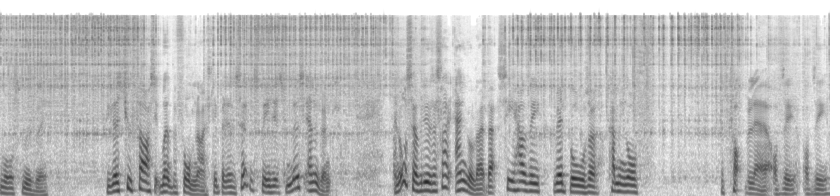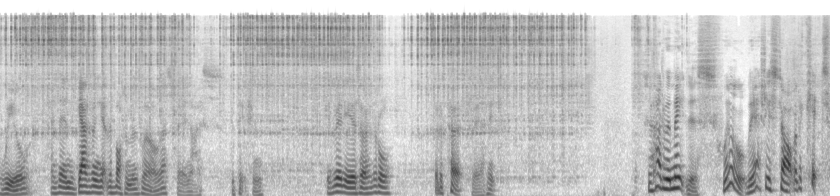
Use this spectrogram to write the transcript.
more smoothly. If it goes too fast, it won't perform nicely, but at a certain speed, it's most elegant. And also, if it is a slight angle like that, see how the red balls are coming off the top layer of the of the wheel, and then gathering at the bottom as well. That's a very nice depiction. It really is a little bit of poetry, I think. So how do we make this? Well, we actually start with a kit.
